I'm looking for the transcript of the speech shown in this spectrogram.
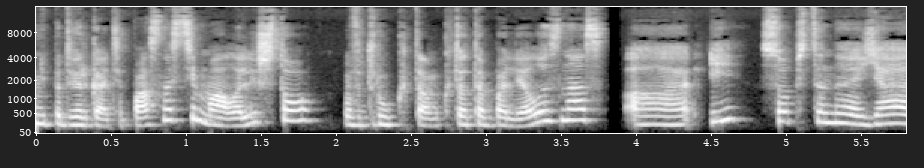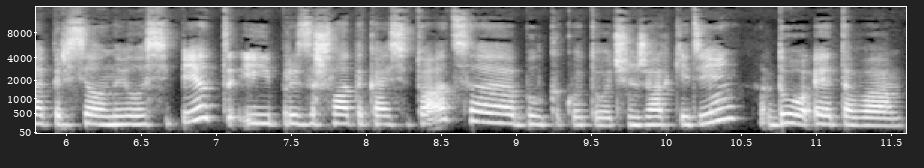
не подвергать опасности, мало ли что, вдруг там кто-то болел из нас. А, и, собственно, я пересела на велосипед, и произошла такая ситуация. Был какой-то очень жаркий день. До этого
